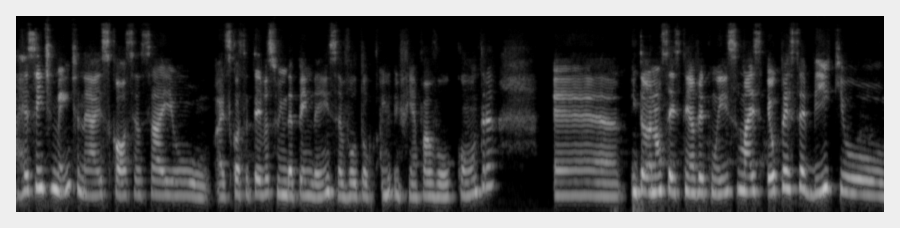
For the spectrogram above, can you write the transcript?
recentemente, né, a Escócia saiu, a Escócia teve a sua independência, votou, enfim, a favor ou contra, é, então, eu não sei se tem a ver com isso, mas eu percebi que, o,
